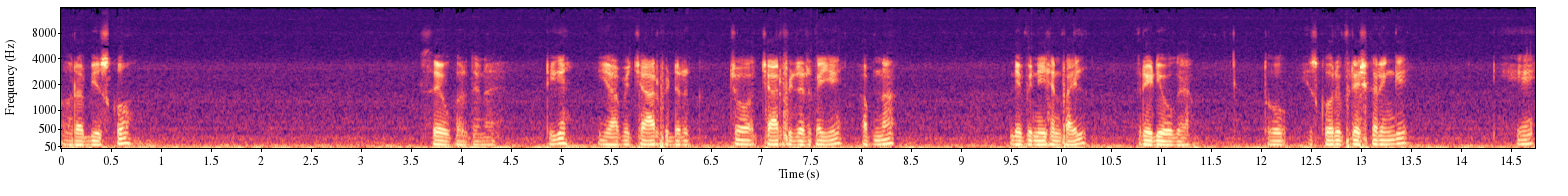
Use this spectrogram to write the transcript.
और अभी इसको सेव कर देना है। ठीक है? यहाँ पे चार फीडर जो चार फीडर का ये अपना डेफिनेशन फ़ाइल रेडी हो गया। तो इसको रिफ़्रेश करेंगे। ये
